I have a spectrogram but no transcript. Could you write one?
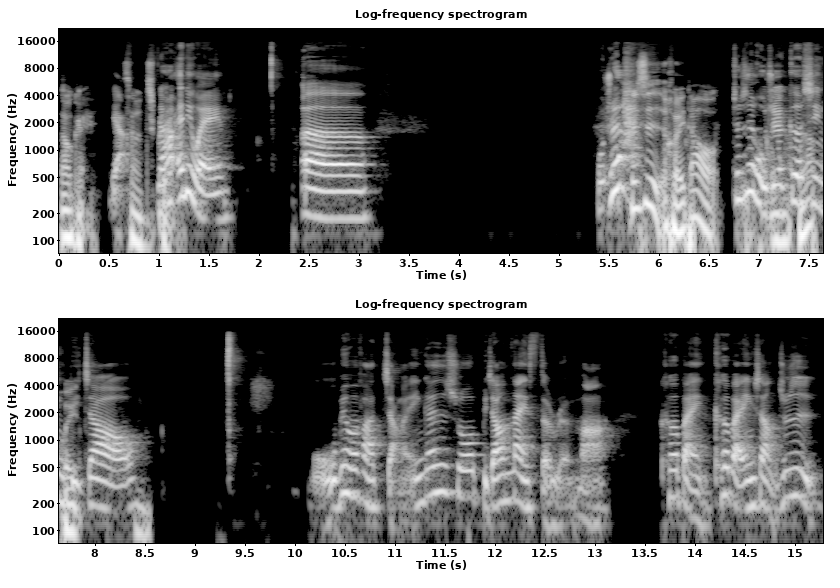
OK，Yeah，sounds 然后 anyway，呃，我觉得还是回到就是我觉得个性比较嗯，我没有办法讲哎、应该是说比较 nice 的人嘛。刻板刻板印象就是、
